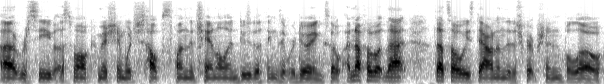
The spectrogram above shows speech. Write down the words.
uh, receive a small commission, which helps fund the channel and do the things that we're doing. So enough about that. That's always down in the description below.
